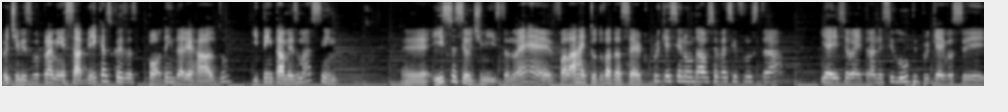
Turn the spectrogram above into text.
Otimismo para mim é saber que as coisas podem dar errado e tentar mesmo assim. É, isso é ser otimista, não é falar, ai, tudo vai dar certo, porque se não dá, você vai se frustrar e aí você vai entrar nesse loop, porque aí você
